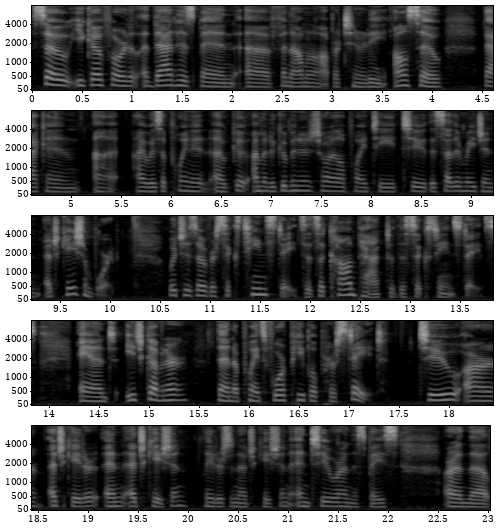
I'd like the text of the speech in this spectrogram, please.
So you go forward. Uh, that has been a phenomenal opportunity. Also, back in, uh, I was appointed. I'm a gubernatorial appointee to the Southern Region Education Board, which is over 16 states. It's a compact of the 16 states, and each governor then appoints four people per state. Two are educator and education leaders in education, and two are in the space, are in the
